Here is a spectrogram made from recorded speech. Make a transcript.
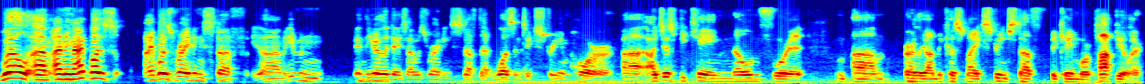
Well um, i mean i was i was writing stuff um, even in the early days i was writing stuff that wasn't extreme horror. Uh, i just became known for it um, early on because my extreme stuff became more popular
